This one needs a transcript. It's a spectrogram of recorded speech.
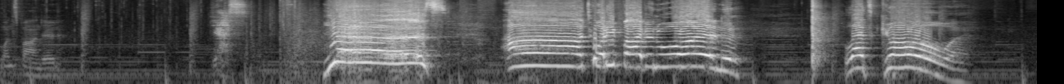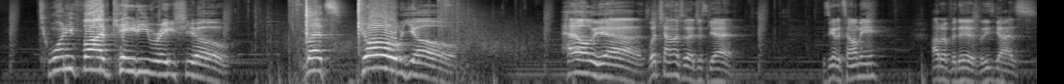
One spawn, dude. Yes! Yes! Ah, 25 and 1! Let's go! 25 KD ratio. Let's go, yo. Hell yeah. What challenge did I just get? Is he gonna tell me? I don't know if it is, but these guys,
